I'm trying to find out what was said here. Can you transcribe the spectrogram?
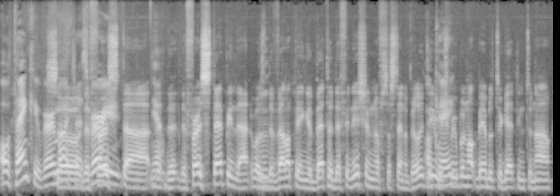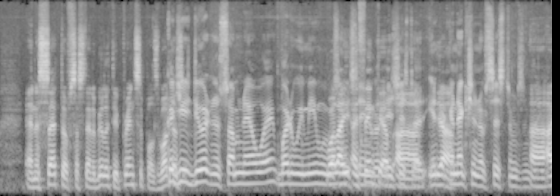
oh, thank you very so much. That's the very. first, uh, yeah. Mm. the, the, first step in that was developing a better definition of sustainability, which we will not be able to get into now, and a set of sustainability principles. What Could you do it in a thumbnail way? What do we mean when Well, we I- say I think, sustainable- It's uh, just uh, an yeah. interconnection of systems. And Uh, I,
